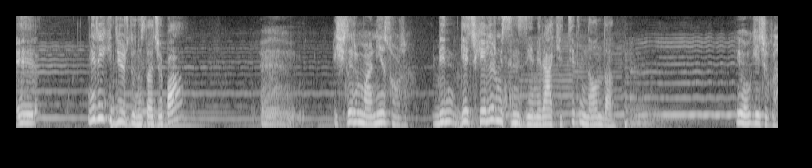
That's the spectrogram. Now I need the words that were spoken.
e, nereye gidiyordunuz acaba? İşlerim var. Niye sordun? Bin geç gelir misiniz diye merak ettiydim de ondan. Yok gecikmem.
